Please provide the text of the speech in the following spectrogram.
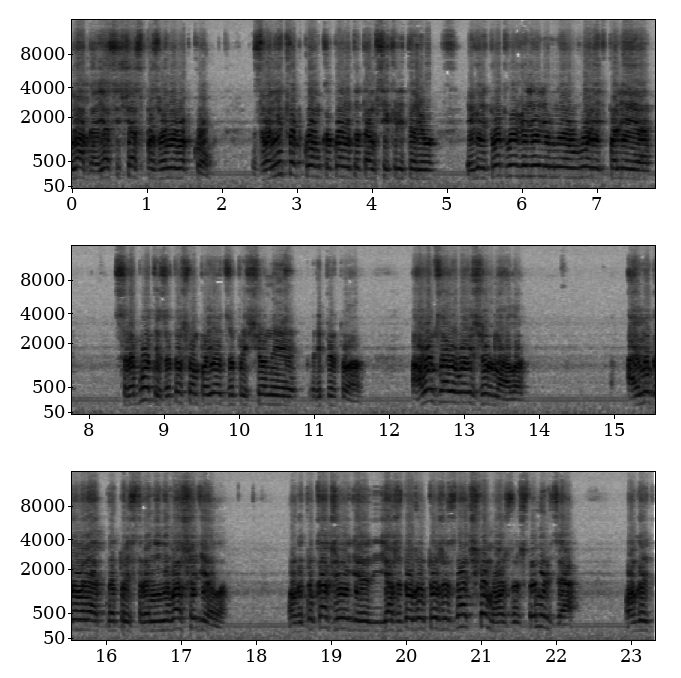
Ладно, я сейчас позвоню в обком. Звонит в обком какому-то там секретарю и говорит, вот вы велели мне уволить Полея с работы за то, что он поет запрещенный репертуар. А он взял его из журнала. А ему говорят на той стороне, не ваше дело. Он говорит, ну как же, я же должен тоже знать, что можно, что нельзя. Он говорит,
